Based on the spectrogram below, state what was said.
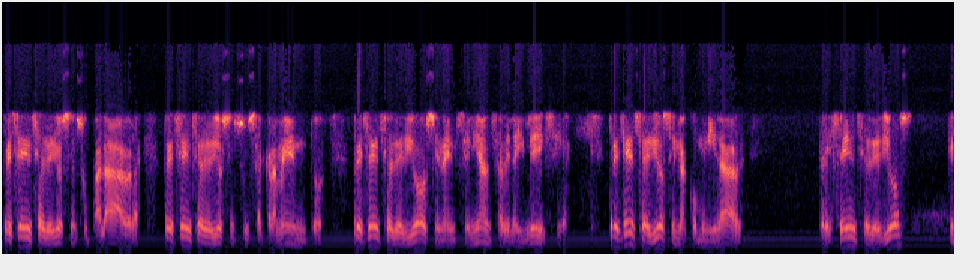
presencia de Dios en su palabra, presencia de Dios en sus sacramentos, presencia de Dios en la enseñanza de la iglesia, presencia de Dios en la comunidad, presencia de Dios que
